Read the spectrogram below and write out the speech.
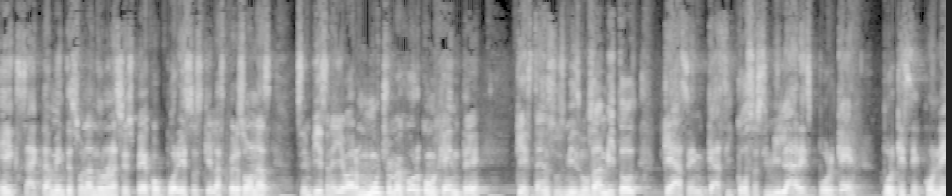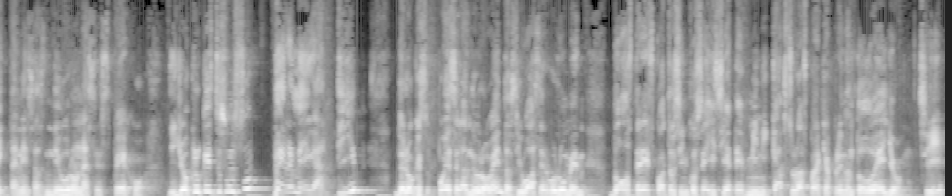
Exactamente son las neuronas espejo. Por eso es que las personas se empiezan a llevar mucho mejor con gente que está en sus mismos ámbitos, que hacen casi cosas similares. ¿Por qué? porque se conectan esas neuronas espejo. Y yo creo que esto es un super mega tip de lo que puede ser las neuroventas. Y voy a hacer volumen 2, 3, 4, 5, 6, 7 mini cápsulas para que aprendan todo ello. ¿sí?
